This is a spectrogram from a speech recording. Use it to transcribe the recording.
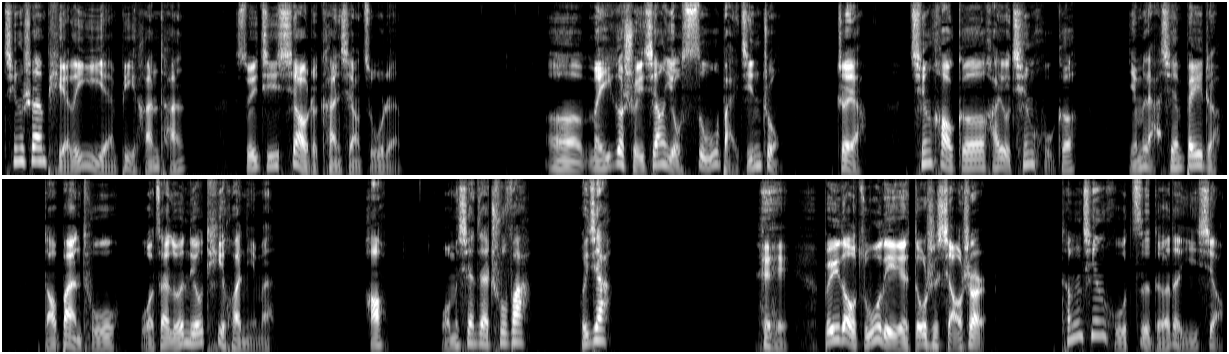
青山瞥了一眼碧寒潭，随即笑着看向族人：“呃，每一个水箱有四五百斤重，这样。”青浩哥还有青虎哥，你们俩先背着，到半途我再轮流替换你们。好，我们现在出发，回家。嘿嘿，背到组里都是小事儿。藤青虎自得的一笑。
